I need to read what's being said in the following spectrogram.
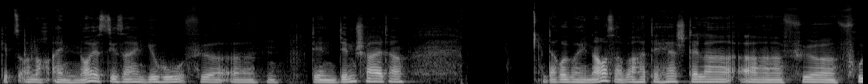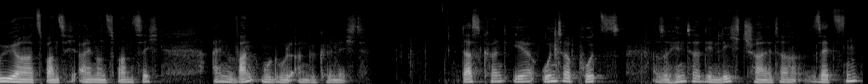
gibt es auch noch ein neues Design, Juhu, für äh, den Dimmschalter. Darüber hinaus aber hat der Hersteller äh, für Frühjahr 2021 ein Wandmodul angekündigt. Das könnt ihr unter Putz, also hinter den Lichtschalter setzen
